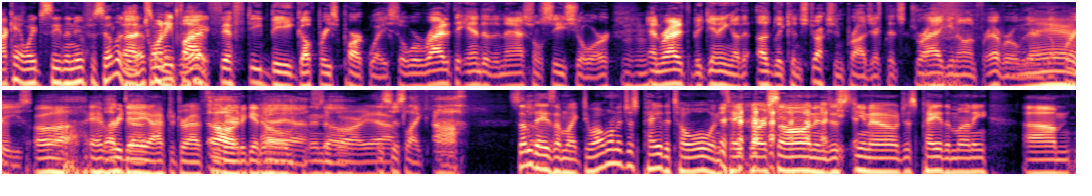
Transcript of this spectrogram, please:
I can't wait to see the new facility. uh, That's gonna be great. 2550B Gulf Breeze Parkway. So we're right at the end of the National Seashore Mm-hmm. and right at the beginning of the ugly construction project that's dragging on forever over there in Man. Gulf Breeze. Ugh, every But, day uh, I have to drive through Oh, there to get yeah, home yeah. in So Navarre. Yeah, It's just like, ah, some so- days I'm like, do I want to just pay the toll and take Garcon and just you know just pay the money? Um,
